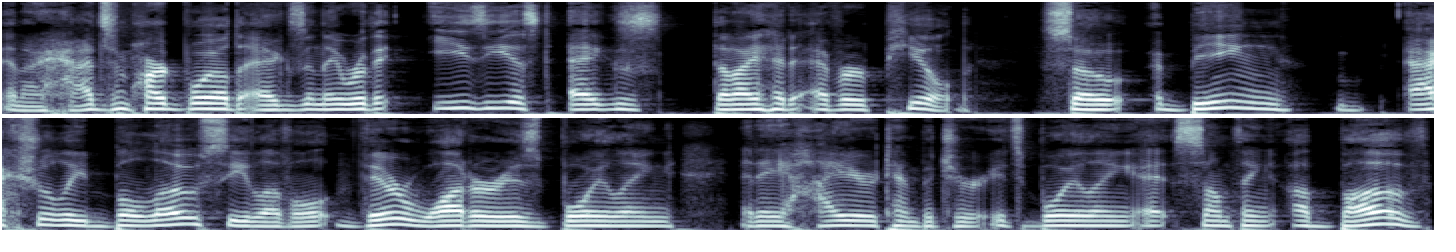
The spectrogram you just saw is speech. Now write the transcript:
And I had some hard boiled eggs, and they were the easiest eggs that I had ever peeled. So, being actually below sea level, their water is boiling at a higher temperature. It's boiling at something above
